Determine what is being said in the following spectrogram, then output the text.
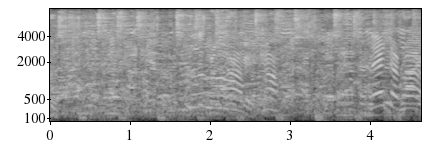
asked Later, bye.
